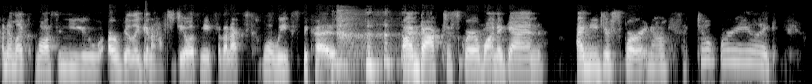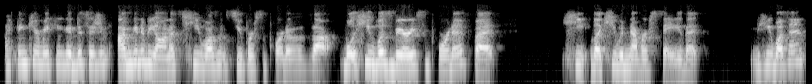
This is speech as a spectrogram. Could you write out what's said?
And I'm like, Lawson, you are really gonna have to deal with me for the next couple of weeks because I'm back to square one again. I need your support right now. He's like, don't worry, like I think you're making a good decision. I'm gonna be honest, he wasn't super supportive of that. Well, he was very supportive, but he like he would never say that he wasn't.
